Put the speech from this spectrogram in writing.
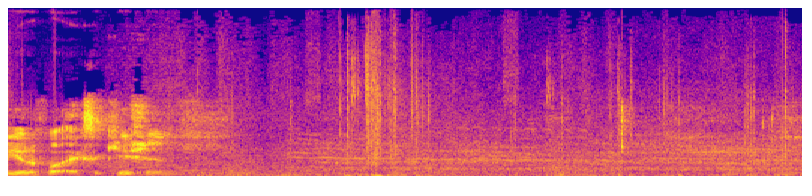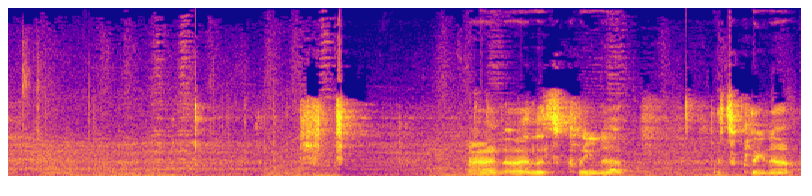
Beautiful, execution. Alright, alright, let's clean up. Let's clean up.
